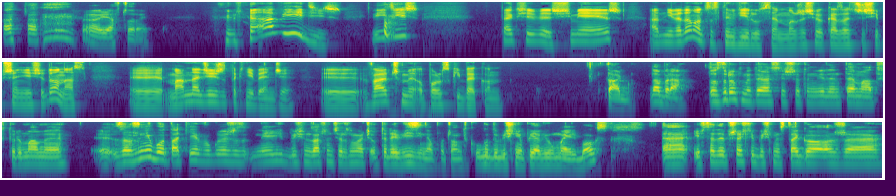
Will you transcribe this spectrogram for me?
o, ja wczoraj. A widzisz, widzisz? Tak się, wiesz, śmiejesz, a nie wiadomo, co z tym wirusem. Może się okazać, że się przeniesie do nas. Yy, Mam nadzieję, że tak nie będzie. Yy, Walczmy o polski bekon. Tak, dobra. To zróbmy teraz jeszcze ten jeden temat, który mamy. Y, Założenie było takie w ogóle, że mielibyśmy zacząć rozmawiać o telewizji na początku, gdyby się nie pojawił mailbox. E, I wtedy przeszlibyśmy z tego, że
